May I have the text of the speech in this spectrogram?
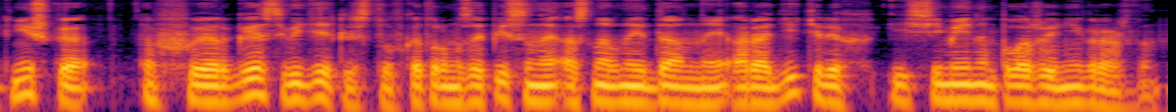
книжка ФРГ свидетельство, в котором записаны основные данные о родителях и семейном положении граждан.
